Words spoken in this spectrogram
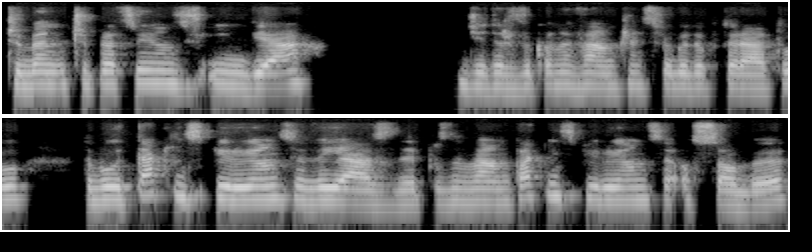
czy, czy pracując w Indiach, gdzie też wykonywałam część swojego doktoratu, to były tak inspirujące wyjazdy, poznawałam tak inspirujące osoby,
